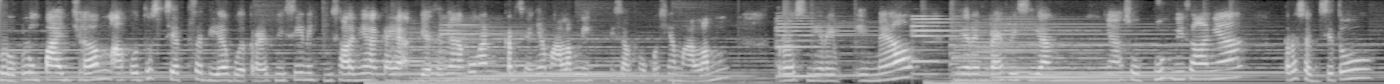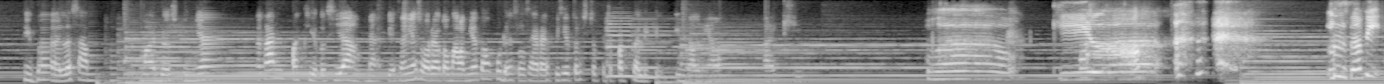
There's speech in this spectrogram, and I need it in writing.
24 jam aku tuh siap sedia buat revisi nih. Misalnya kayak biasanya aku kan kerjanya malam nih bisa fokusnya malam terus ngirim email ngirim revisiannya subuh misalnya. Terus habis itu dibalas sama dosbinya kan pagi atau siang. Nah biasanya sore atau malamnya tuh aku udah selesai revisi terus cepet-cepet balikin emailnya lagi. Wow gila. Lu tapi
